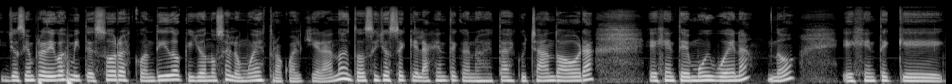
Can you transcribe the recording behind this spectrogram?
yo siempre digo, es mi tesoro escondido que yo no se lo muestro a cualquiera, ¿no? Entonces yo sé que la gente que nos está escuchando ahora es gente muy buena, ¿no? Es gente que,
